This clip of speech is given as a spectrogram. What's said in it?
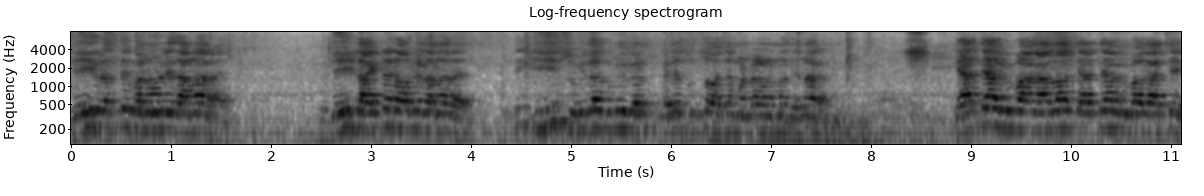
जेही रस्ते बनवले जाणार आहे जेही लाइट लावले जाणार आहे ती जी सुविधा तुम्ही गण- गणेश उत्सवाच्या मंडळांना देणार आहे त्या त्या विभागाला त्या त्या विभागाचे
